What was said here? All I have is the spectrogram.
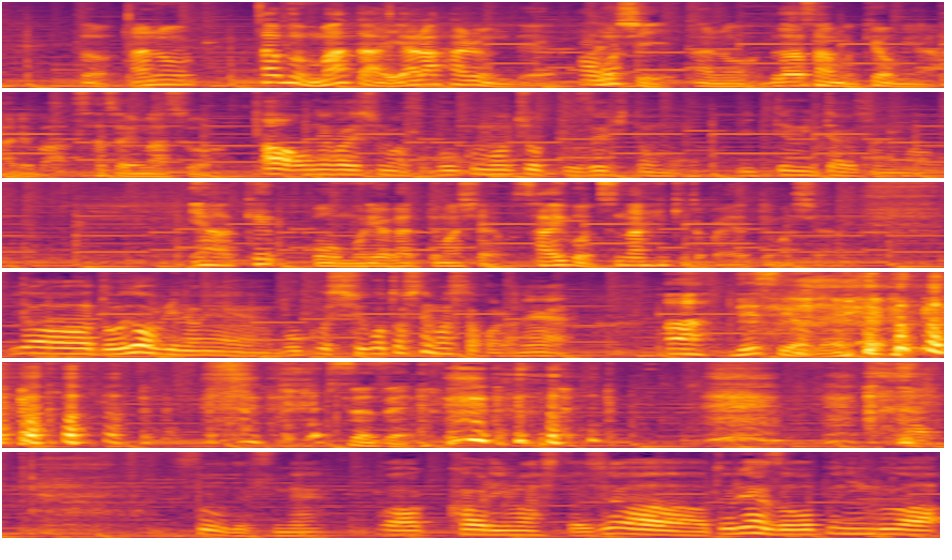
そう。あの多分またやらはるんで、はい。もしあの野田さんも興味があれば誘いますわ。あお願いします。僕もちょっとぜひとも行ってみたいそんなの。いや結構盛り上がってましたよ。最後綱引きとかやってましたよね。いやー土曜日ね僕仕事してましたからね。あですよね。すいません。そうですね。わかりました。じゃあとりあえずオープニングは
